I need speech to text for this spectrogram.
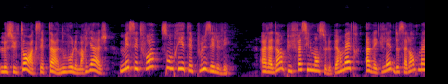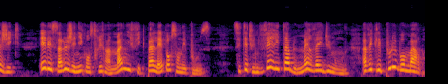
Le sultan accepta à nouveau le mariage, mais cette fois son prix était plus élevé. Aladin put facilement se le permettre avec l'aide de sa lampe magique, et laissa le génie construire un magnifique palais pour son épouse. C'était une véritable merveille du monde, avec les plus beaux marbres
